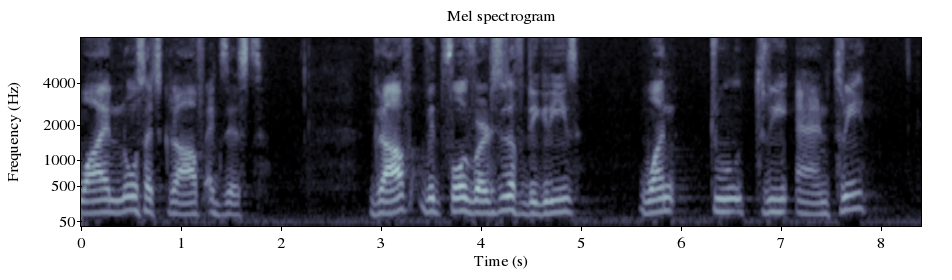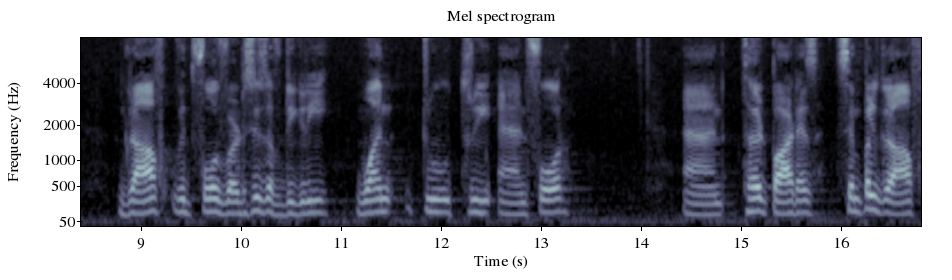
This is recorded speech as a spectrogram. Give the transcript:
why no such graph exist graph with four vertices of degrees one two three and three graph with four vertices of degree one two three and four and third part is simple graph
